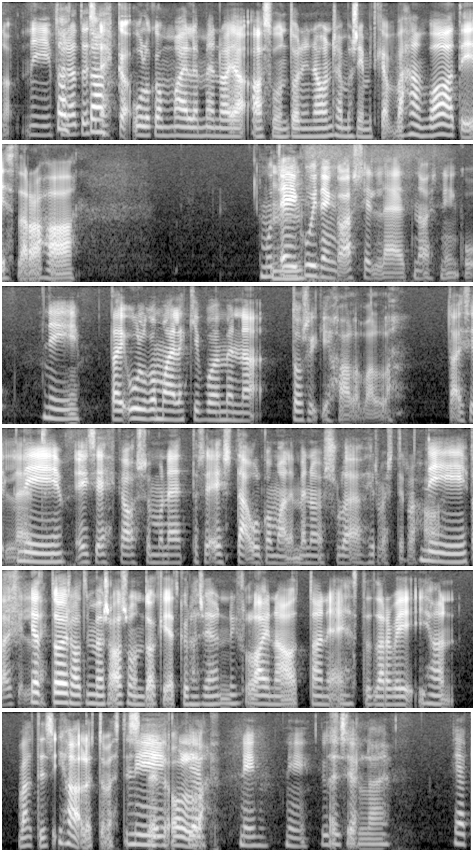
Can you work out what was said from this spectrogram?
no niin, Totta. periaatteessa ehkä ulkomaille meno ja asunto, niin ne on semmoisia, mitkä vähän vaatii sitä rahaa. Mutta Mm. ei kuitenkaan silleen, että ne olisi niinku, Niin, tai ulkomaillekin voi mennä tosikin halvalla. Tai silleen, Niin. että ei se ehkä ole semmoinen, että se estää ulkomaille menoa, jos sulla ei ole hirveästi rahaa. Niin. Tai ja toisaalta myös asuntokin, että kyllähän siihen nyt lainaa ottaa, niin eihän sitä tarvii ihan välttämättä ihan älyttömästi niin, sitten olla. Jep, niin, niin, just Tai se. sillain. Jep.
